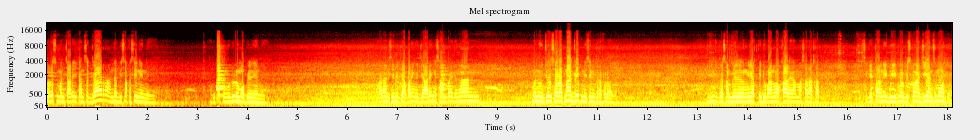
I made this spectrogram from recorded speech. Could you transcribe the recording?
terus mencari ikan segar, anda bisa ke sini nih kita tunggu dulu mobilnya nih. Karena di sini tiap hari ngejaring sampai dengan menuju sholat maghrib di sini traveler. Ini juga sambil ngeliat kehidupan lokal ya masyarakat. Sekitar nih ibu-ibu habis pengajian semua tuh.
